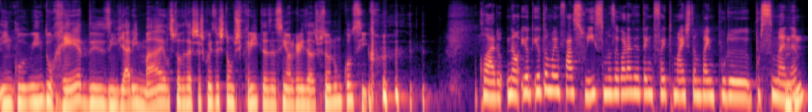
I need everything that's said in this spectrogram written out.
incluindo rede redes, enviar e-mails, todas estas coisas estão escritas assim, organizadas, porque eu não consigo. Claro, não, eu, eu também faço isso, mas agora até tenho feito mais também por, eh, por semana. Uhum.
